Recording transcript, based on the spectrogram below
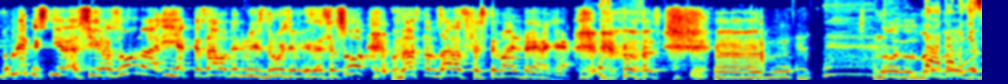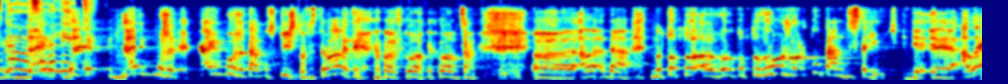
велика сіра, сіра зона, і як казав один мій з друзів із ССО, в нас там зараз фестиваль ДРГ. Е, Ну, ну, Так, а мені цікаво дай- взагалі- Дай, дай Боже, дай Боже там успішно фестивалити от, хлопцям. Е, але, да. ну, тобто, е, тобто ворожу арту там дістають. Але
